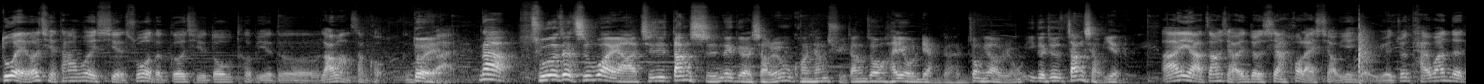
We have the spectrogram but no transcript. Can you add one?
对，而且他会写所有的歌，其实都特别的朗朗上口，跟可对爱。，那除了这之外啊，其实当时那个小人物狂想曲当中还有两个很重要的人物，一个就是张小燕哎呀，张小燕就是像后来小燕有约，就是台湾的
